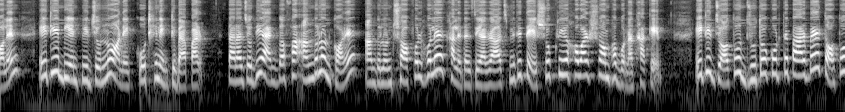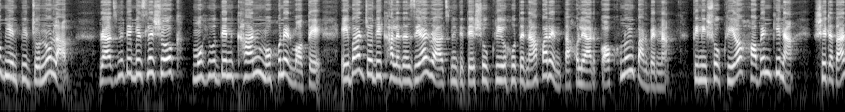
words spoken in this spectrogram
বলেন, এটি বিএনপির জন্য অনেক কঠিন একটি ব্যাপার। তারা যদি এক দফা আন্দোলন করে, আন্দোলন সফল হলে খালেদা জিয়ার রাজনীতিতে সক্রিয় হওয়ার সম্ভাবনা থাকে। এটি যত দ্রুত করতে পারবে, তত বিএনপির জন্য লাভ। রাজনীতি বিশ্লেষক মহিউদ্দিন খান মোহনের মতে, এবার যদি খালেদা জিয়ার রাজনীতিতে সক্রিয় হতে না পারেন, তাহলে আর কখনোই পারবেন না। তিনি সক্রিয় হবেন কিনা সেটা তার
